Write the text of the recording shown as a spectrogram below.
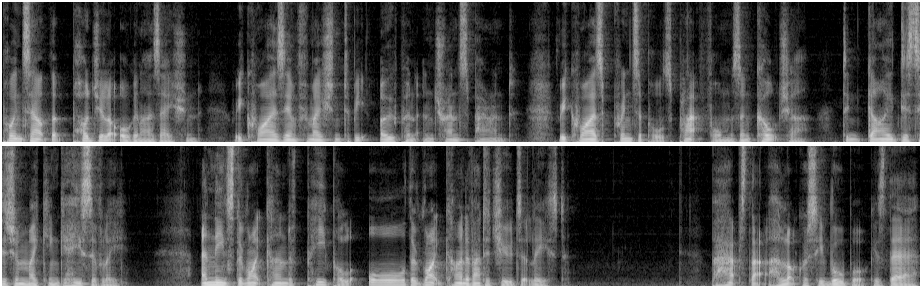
points out that podular organization requires information to be open and transparent, requires principles, platforms, and culture to guide decision making cohesively, and needs the right kind of people or the right kind of attitudes at least. Perhaps that holacracy rulebook is there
